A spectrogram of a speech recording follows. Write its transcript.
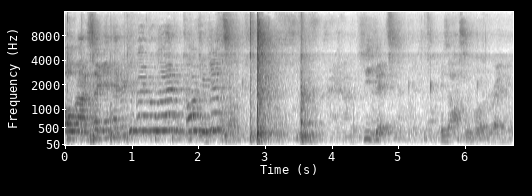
Hold on a second, Henry. Get back over there. Called you gets. He gets his awesome board right here.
